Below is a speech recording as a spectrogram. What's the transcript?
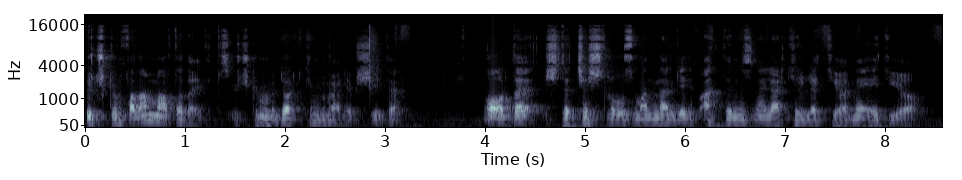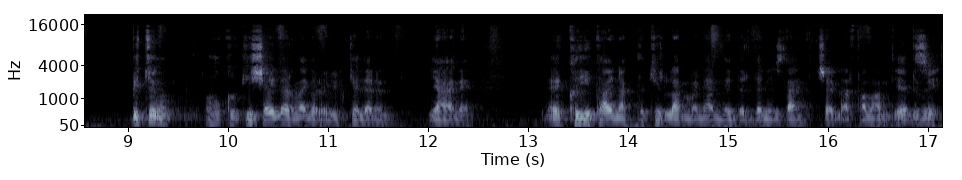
üç gün falan Malta'daydık biz. Üç gün mü dört gün mü öyle bir şeydi. Orada işte çeşitli uzmanlar gelip Akdeniz neler kirletiyor, ne ediyor. Bütün hukuki şeylerine göre ülkelerin yani e, kıyı kaynaklı kirlenmeler nedir, denizden şeyler falan diye bizi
